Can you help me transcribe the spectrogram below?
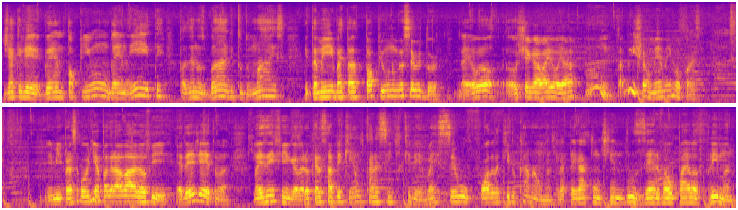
já que ver ganhando top 1, ganhando item, fazendo os bugs e tudo mais. E também vai estar tá top 1 no meu servidor. Aí eu, eu, eu chegar lá e olhar, hum, tá bichão mesmo, hein, meu parceiro. E me empresta dia pra gravar, meu filho. É de jeito, mano. Mas enfim, galera, eu quero saber quem é um cara assim que querer. Vai ser o foda daqui do canal, mano. Que vai pegar a continha do zero, vai upar ela free, mano.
